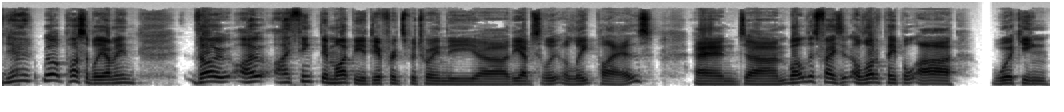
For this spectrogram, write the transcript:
Yeah, well, possibly. I mean, though, I I think there might be a difference between the uh, the absolute elite players and um, well, let's face it, a lot of people are working.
